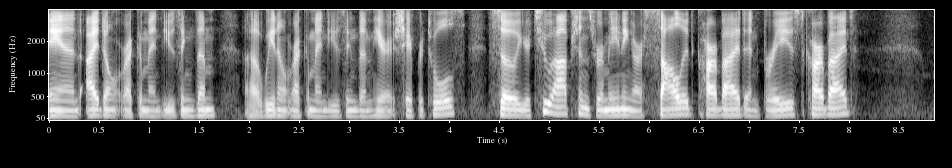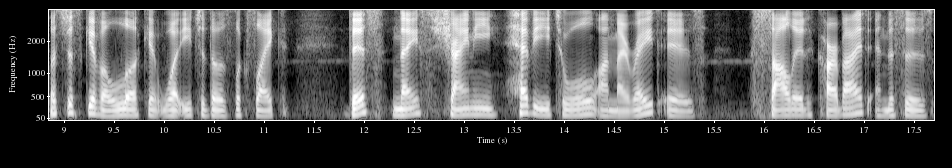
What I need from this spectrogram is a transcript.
and I don't recommend using them. Uh, we don't recommend using them here at Shaper Tools. So your two options remaining are solid carbide and brazed carbide. Let's just give a look at what each of those looks like. This nice, shiny, heavy tool on my right is solid carbide, and this is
